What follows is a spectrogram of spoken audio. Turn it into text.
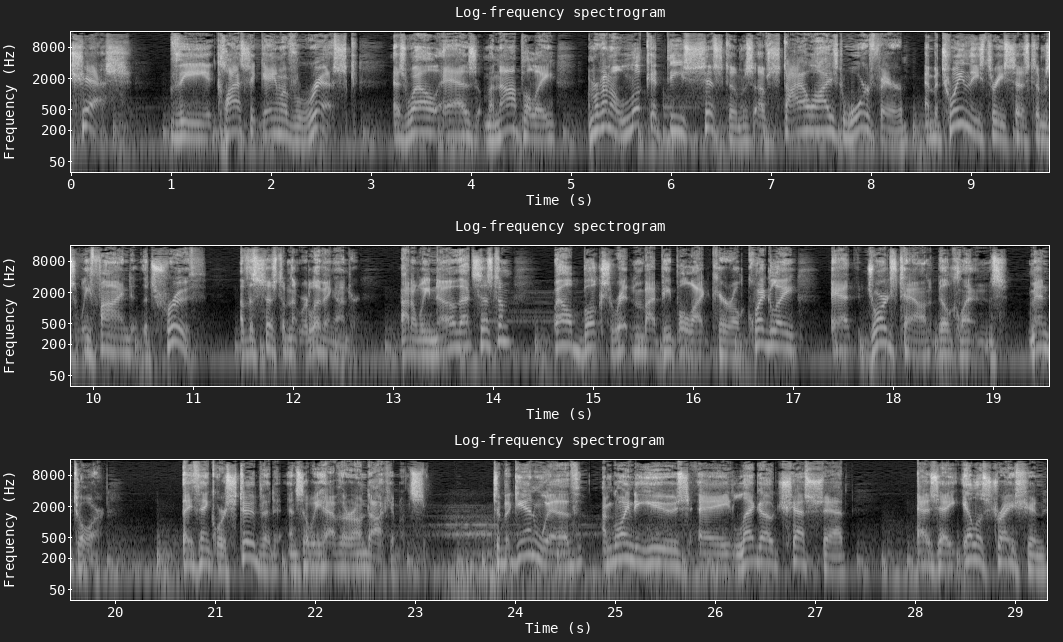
Chess, the classic game of Risk, as well as Monopoly. And we're going to look at these systems of stylized warfare. And between these three systems, we find the truth of the system that we're living under. How do we know that system? Well, books written by people like Carroll Quigley at Georgetown, Bill Clinton's mentor. They think we're stupid, and so we have their own documents. To begin with, I'm going to use a Lego chess set as a illustration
